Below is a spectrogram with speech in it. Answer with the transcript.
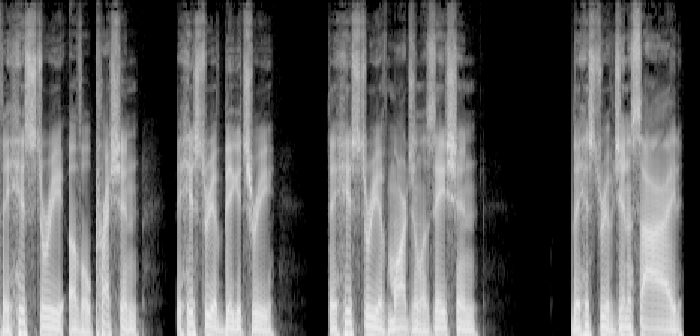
the history of oppression, the history of bigotry, the history of marginalization, the history of genocide,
